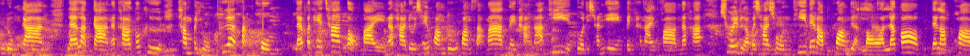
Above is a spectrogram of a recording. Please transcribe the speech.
อุดมการณ์และหลักการนะคะก็คือทำประโยชน์เพื่อสังคมและประเทศชาติต่อไปนะคะ โดยใช้ความรู้ความสามารถในฐานะที่ตัวดิฉันเองเป็นทนายความนะคะ ช่วยเหลือประชาชนที่ได้รับความเดือดร้อน แล้วก็ได้รับความ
